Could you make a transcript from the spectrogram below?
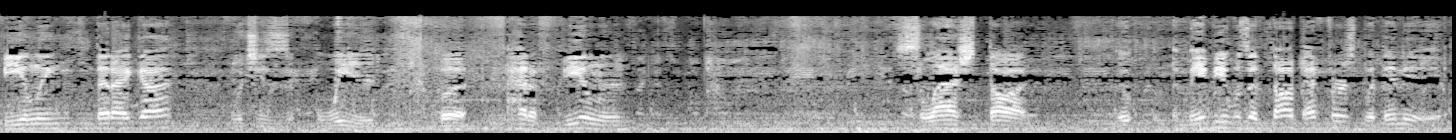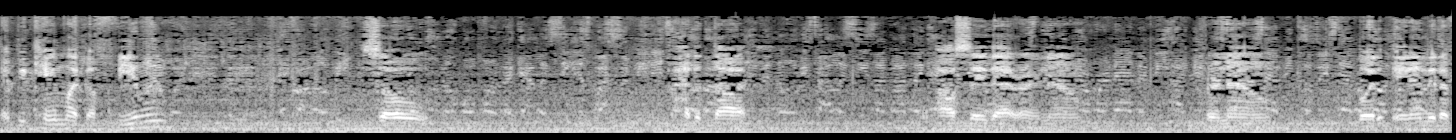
feeling that I got, which is weird, but I had a feeling slash thought. It, maybe it was a thought at first, but then it, it became like a feeling. So had a thought. I'll say that right now, for now. But it ended up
